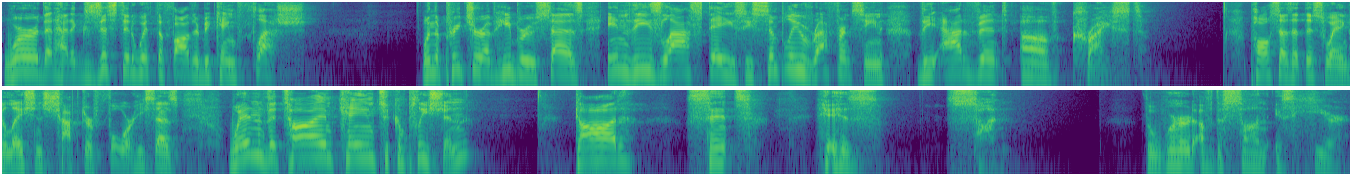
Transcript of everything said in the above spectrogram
word that had existed with the Father became flesh when the preacher of Hebrews says, in these last days, he's simply referencing the advent of Christ. Paul says it this way in Galatians chapter 4. He says, When the time came to completion, God sent his Son. The word of the Son is here,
